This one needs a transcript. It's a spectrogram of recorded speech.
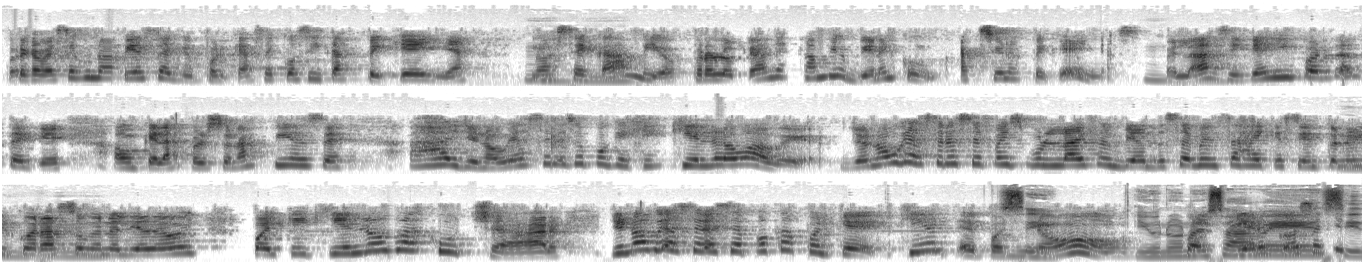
porque a veces uno piensa que porque hace cositas pequeñas no hace cambios, pero los grandes cambios vienen con acciones pequeñas, ¿verdad? Así que es importante que, aunque las personas piensen, ay, yo no voy a hacer eso porque quién lo va a ver, yo no voy a hacer ese Facebook Live enviando ese mensaje que siento en el corazón en el día de hoy, porque quién lo va a escuchar, yo no voy a hacer ese podcast porque quién, eh, pues no. Y uno no sabe si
